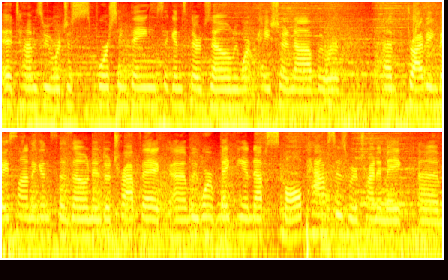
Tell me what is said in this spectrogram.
at times we were just forcing things against their zone. We weren't patient enough. We were um, driving baseline against the zone into traffic. Um, we weren't making enough small passes. We were trying to make, um,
